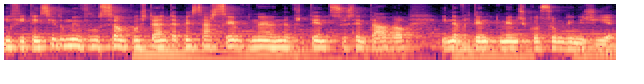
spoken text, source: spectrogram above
enfim, tem sido uma evolução constante a pensar sempre na, na vertente sustentável e na vertente de menos consumo de energia.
